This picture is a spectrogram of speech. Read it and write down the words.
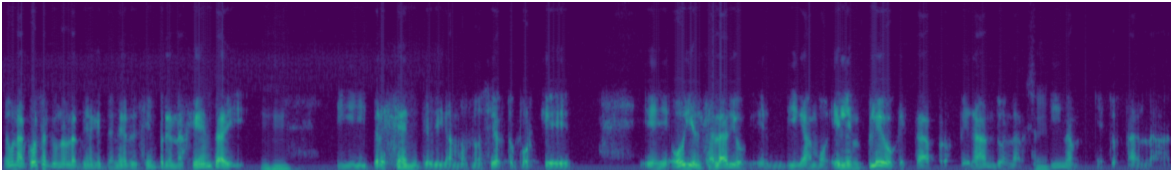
es una cosa que uno la tiene que tener siempre en la agenda y, y presente, digamos, ¿no es cierto? Porque eh, hoy el salario, eh, digamos, el empleo que está prosperando en la Argentina, esto está en la,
